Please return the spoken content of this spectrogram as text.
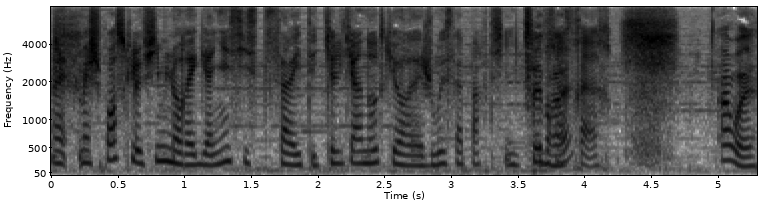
Ouais, mais je pense que le film l'aurait gagné si ça avait été quelqu'un d'autre qui aurait joué sa partie. C'est vrai Son frère. Ah ouais.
